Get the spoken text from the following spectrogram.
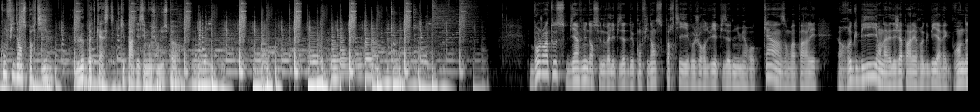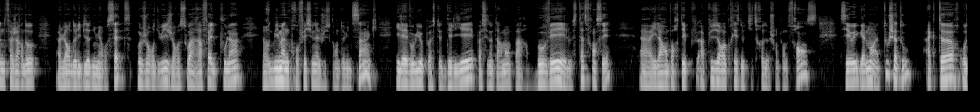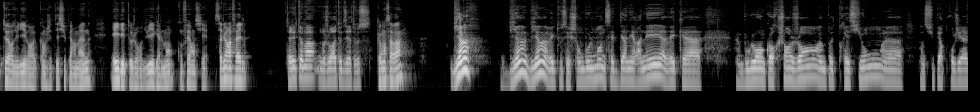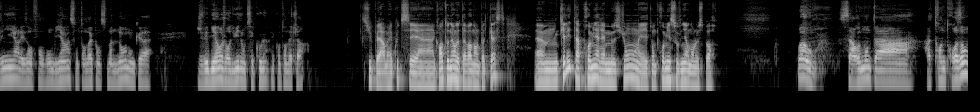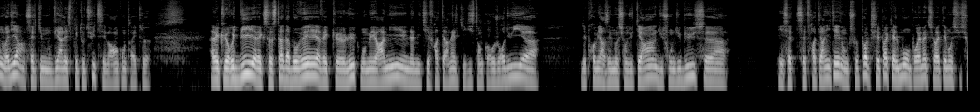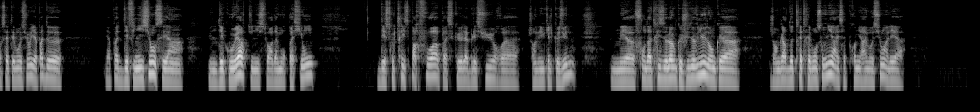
Confidence sportive, le podcast qui parle des émotions du sport. Bonjour à tous, bienvenue dans ce nouvel épisode de Confidence sportive. Aujourd'hui, épisode numéro 15, on va parler rugby. On avait déjà parlé rugby avec Brandon Fajardo euh, lors de l'épisode numéro 7. Aujourd'hui, je reçois Raphaël Poulain, rugbyman professionnel jusqu'en 2005. Il a évolué au poste d'ailier, passé notamment par Beauvais et le Stade français. Euh, il a remporté à plusieurs reprises le titre de champion de France. C'est également un touche-à-tout, acteur, auteur du livre Quand j'étais Superman, et il est aujourd'hui également conférencier. Salut Raphaël. Salut Thomas, bonjour à toutes et à tous. Comment ça va? Bien, bien, bien, avec tous ces chamboulements de cette dernière année, avec euh, un boulot encore changeant, un peu de pression, euh, un super projet à venir, les enfants vont bien, sont en vacances maintenant, donc euh, je vais bien aujourd'hui, donc c'est cool et content d'être là. Super, bah écoute, c'est un grand honneur de t'avoir dans le podcast. quelle est ta première émotion et ton premier souvenir dans le sport? Waouh, ça remonte à, à 33 ans, on va dire. Celle qui me vient à l'esprit tout de suite, c'est ma rencontre avec le, avec le rugby, avec ce stade à Beauvais, avec euh, Luc, mon meilleur ami, une amitié fraternelle qui existe encore aujourd'hui, euh, les premières émotions du terrain, du fond du bus, euh, et cette, cette fraternité. Donc je sais pas, sais pas quel mot on pourrait mettre sur cette émotion. Il n'y a pas de, a pas de définition. C'est un, une découverte, une histoire d'amour-passion, destructrice parfois parce que la blessure, j'en ai eu quelques-unes, mais euh, fondatrice de l'homme que je suis devenu, donc euh, j'en garde de très très bons souvenirs. Et cette première émotion, elle est,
